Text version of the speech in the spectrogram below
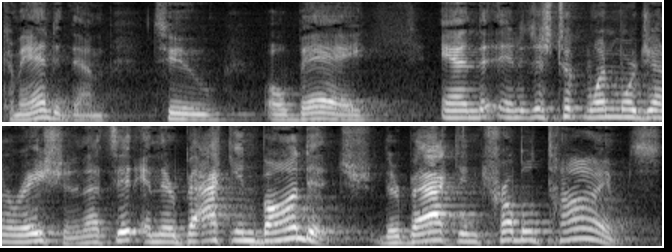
commanded them to obey. And, and it just took one more generation, and that's it. And they're back in bondage. They're back in troubled times.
